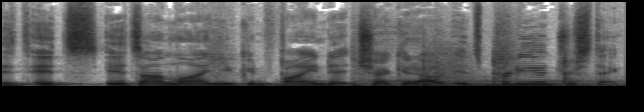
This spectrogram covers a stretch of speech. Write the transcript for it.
it, it's it's online, you can find it. Check it out. It's pretty interesting.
